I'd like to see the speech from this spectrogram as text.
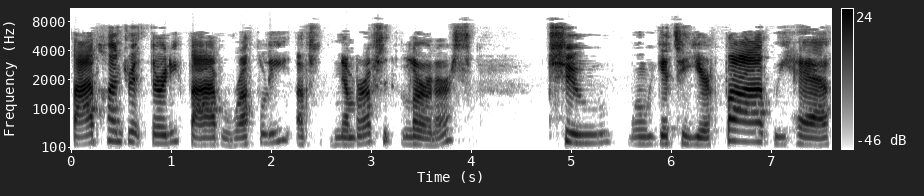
535 roughly of number of learners to when we get to year five, we have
